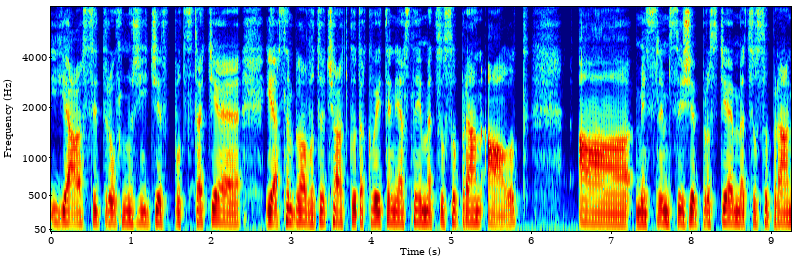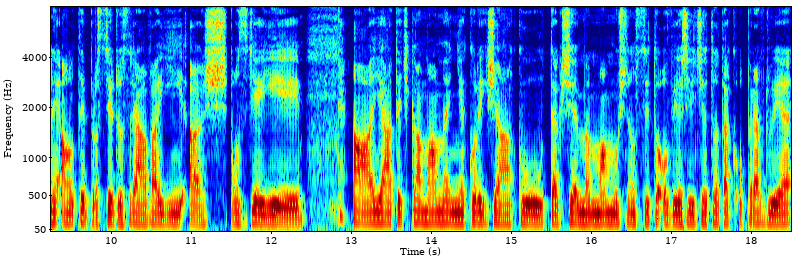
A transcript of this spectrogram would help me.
já si troufnu říct, že v podstatě já jsem byla od začátku takový ten jasný mezzosoprán alt, a myslím si, že prostě mezosoprány alty prostě dozrávají až později. A já teďka mám několik žáků, takže mám možnost si to ověřit, že to tak opravdu je,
